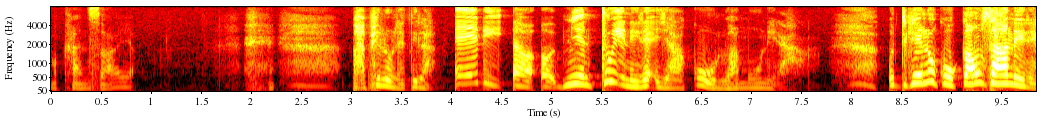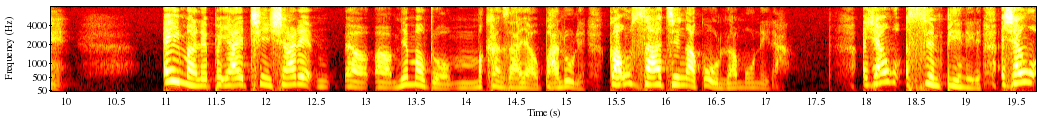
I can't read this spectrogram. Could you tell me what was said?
မခံစားရဘာဖြစ်လို့လဲသိလားအဲ့ဒီမြင်တွေ့နေတဲ့အရာကိုလွမ်းမိုးနေတာတကယ်လို့ကိုကောင်းစားနေတယ် အဲ့မှာလေဖခင်ထင်ရှားတဲ့မျက်မှောက်တော်မခံစားရဘူးဘာလို့လဲကောင်းစားခြင်းကကိုယ်လွမ်းမိုးနေတာအယံကိုအစင်ပြင်းနေတယ်အယံကို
